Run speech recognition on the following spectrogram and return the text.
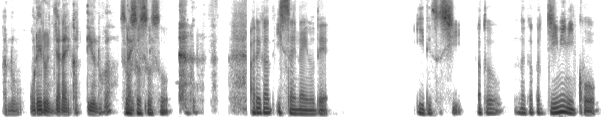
あの、折れるんじゃないかっていうのがそうそうそうそう。あれが一切ないので、いいですし、あと、なんかやっぱ地味にこう、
